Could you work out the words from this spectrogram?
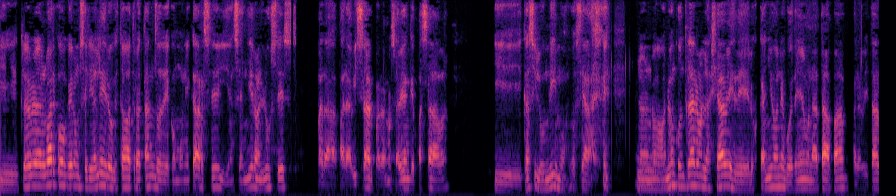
Y claro, era el barco que era un cerealero que estaba tratando de comunicarse y encendieron luces para, para avisar, para no sabían qué pasaba y casi lo hundimos, o sea, no, no, no encontraron las llaves de los cañones porque tenían una tapa para evitar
